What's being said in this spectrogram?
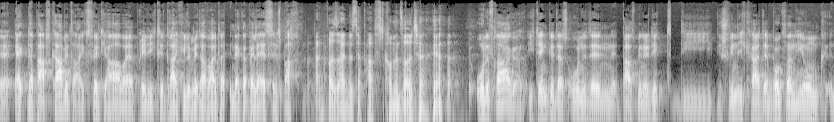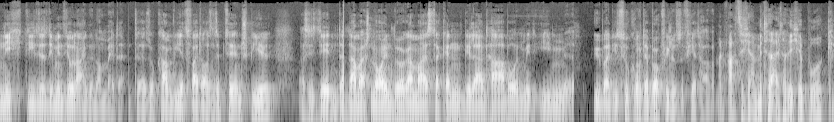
Äh, der Papst kam ins Eichsfeld, ja, aber er predigte drei Kilometer weiter in der Kapelle Etzelsbach. Dankbar sein, dass der Papst kommen sollte. Ja. Ohne Frage. Ich denke, dass ohne den Papst Benedikt die Geschwindigkeit der Burgsanierung nicht diese Dimension eingenommen hätte. Und äh, so kamen wir 2017 ins Spiel, als ich den damals neuen Bürgermeister kennengelernt habe und mit ihm über die Zukunft der Burg philosophiert habe. Man fragt sich ja, mittelalterliche Burg,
